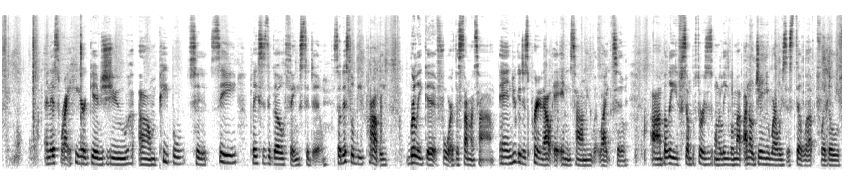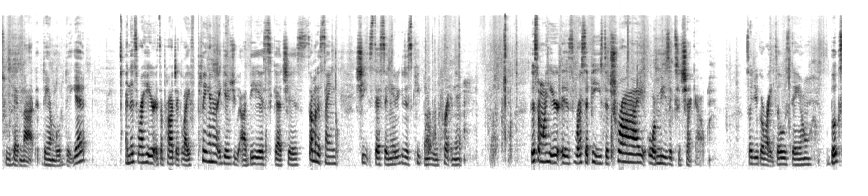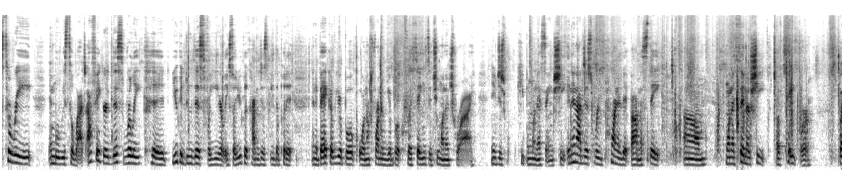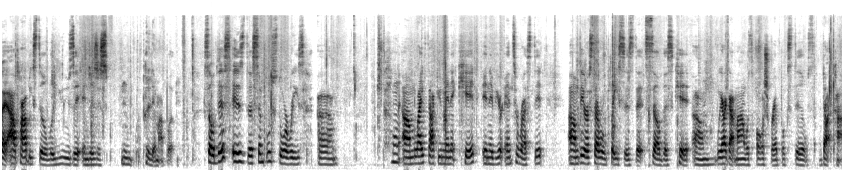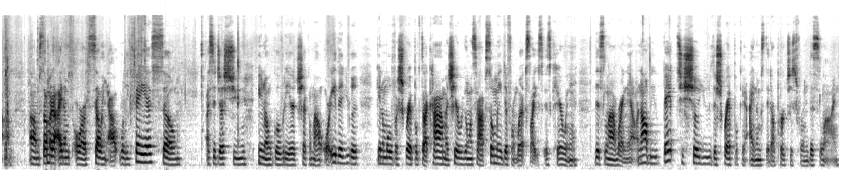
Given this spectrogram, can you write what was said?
And this right here gives you um, people to see, places to go, things to do. So this will be probably really good for the summertime. And you can just print it out at any time you would like to. I believe Simple Stories is going to leave them up. I know January's is still up for those who have not downloaded it yet. And this right here is a Project Life Planner. It gives you ideas, sketches, some of the same sheets that's in there. You can just keep on reprinting it. This right here is recipes to try or music to check out. So you can write those down. Books to read and movies to watch. I figured this really could, you could do this for yearly. So you could kind of just either put it in the back of your book or in the front of your book for things that you want to try. You just keep them on that same sheet. And then I just reprinted it by mistake um, on a thinner sheet of paper. But I'll probably still will use it and just, just put it in my book. So this is the Simple Stories um, um, Life Documented Kit. And if you're interested, um, there are several places that sell this kit. Um, where I got mine was allscrapbooksteals.com. Um, some of the items are selling out really fast. So I suggest you, you know, go over there, check them out. Or either you could get them over scrapbook.com and Cherry on top. So many different websites is carrying this line right now. And I'll be back to show you the scrapbooking items that I purchased from this line.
